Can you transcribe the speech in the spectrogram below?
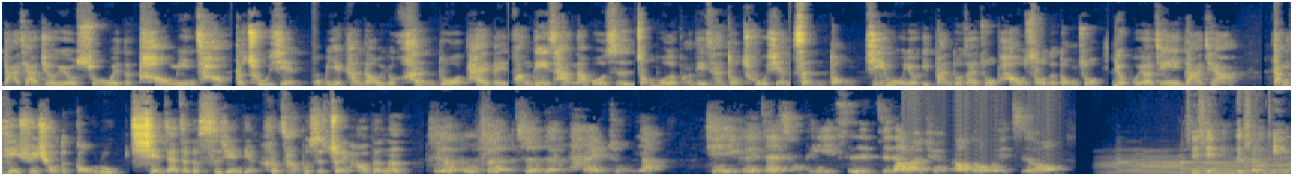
大家就有所谓的逃命潮的出现。我们也看到有很多台北房地产啊，或者是中部的房地产都出现整栋几乎有一半都在做抛售的动作。六婆要建议大家，当性需求的购入，现在这个时间点何尝不是最好的呢？这个部分真的太重要。建议可以再重听一次，直到完全搞懂为止哦。谢谢您的收听。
